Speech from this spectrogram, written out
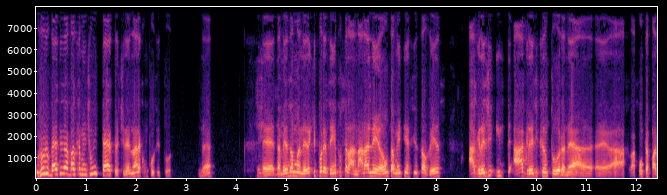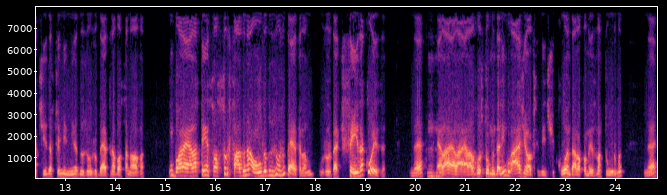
O João Gilberto era basicamente um intérprete, né? ele não era compositor. Né? É. Da mesma maneira que, por exemplo, sei lá, Nara Leão também tenha sido talvez a grande, a grande cantora, né? A, é, a, a, contrapartida feminina do João Gilberto na Bossa Nova, embora ela tenha só surfado na onda do João Gilberto. Ela, o João Gilberto fez a coisa. Né? Uhum. Ela, ela, ela gostou muito da linguagem, óbvio, se identificou, andava com a mesma turma, né?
